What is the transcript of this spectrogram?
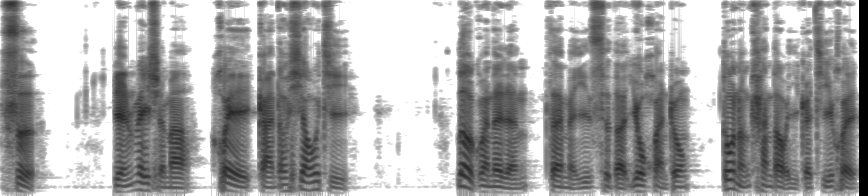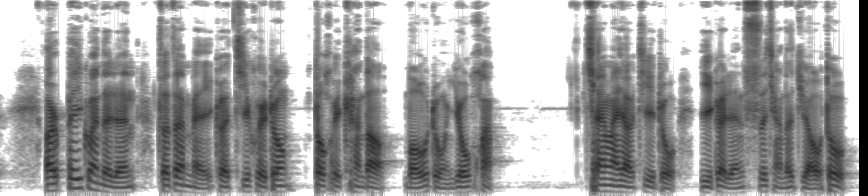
四，人为什么会感到消极？乐观的人在每一次的忧患中都能看到一个机会，而悲观的人则在每一个机会中都会看到某种忧患。千万要记住，一个人思想的角度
